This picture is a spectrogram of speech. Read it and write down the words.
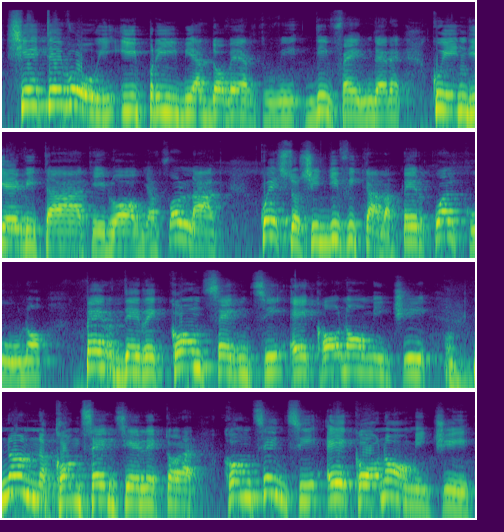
siete voi i primi a dovervi difendere, quindi evitate i luoghi affollati. Questo significava per qualcuno perdere consensi economici, non consensi elettorali, consensi economici,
